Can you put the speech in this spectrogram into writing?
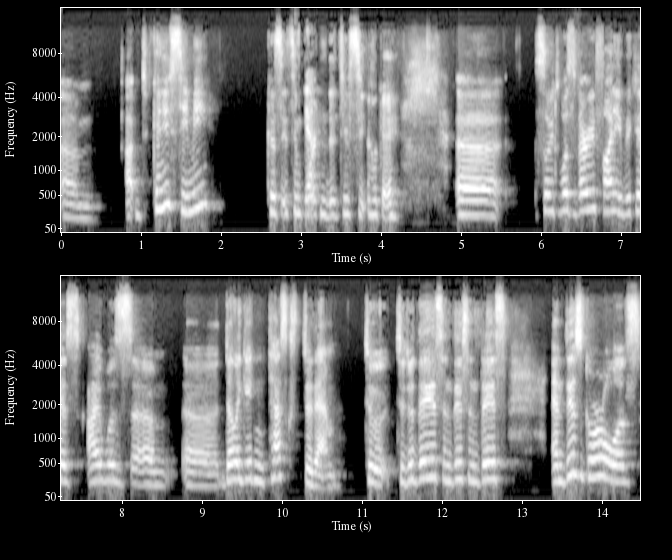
um, uh, can you see me? Because it's important yeah. that you see. Okay. Uh, so it was very funny because I was um, uh, delegating tasks to them to to do this and this and this, and these girls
